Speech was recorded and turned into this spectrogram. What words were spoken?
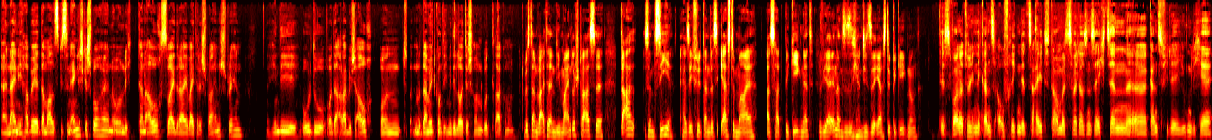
Äh, nein, ich habe damals ein bisschen Englisch gesprochen und ich kann auch zwei, drei weitere Sprachen sprechen. Hindi, Urdu oder Arabisch auch. Und damit konnte ich mit den Leuten schon gut klarkommen. Du bist dann weiter in die Meindelstraße. Da sind Sie, Herr Seefried, dann das erste Mal Assad begegnet. Wie erinnern Sie sich an diese erste Begegnung? Das war natürlich eine ganz aufregende Zeit. Damals 2016, äh, ganz viele Jugendliche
